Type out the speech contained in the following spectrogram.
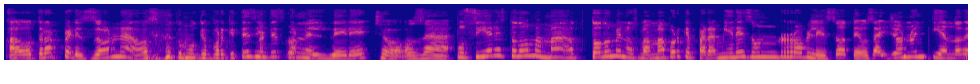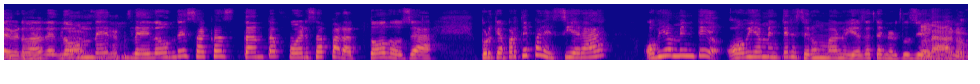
a otra persona, o sea, como que por qué te sientes con el derecho, o sea, pues sí eres todo mamá, todo menos mamá porque para mí eres un roblezote, o sea, yo no entiendo de verdad de dónde de dónde sacas tanta fuerza para todo, o sea, porque aparte pareciera obviamente, obviamente eres ser humano y has de tener tus días claro.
